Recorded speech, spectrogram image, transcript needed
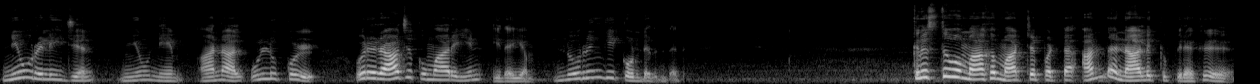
new religion new name ஆனால் உள்ளுக்குள் ஒரு ராஜகுமாரியின் இதயம் நொறுங்கிக் கொண்டிருந்தது. கிறிஸ்துவமாக மாற்றப்பட்ட அந்த நாளுக்கு பிறகு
